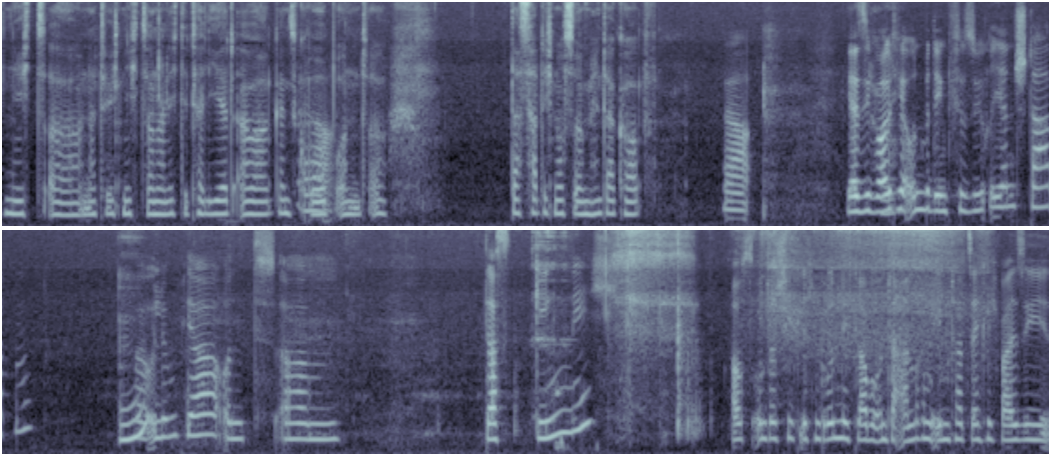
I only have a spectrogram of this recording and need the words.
nicht, äh, natürlich nicht sonderlich detailliert, aber ganz grob. Ja. Und äh, das hatte ich noch so im Hinterkopf. Ja. Ja, sie wollte ja unbedingt für Syrien starten mhm. bei Olympia und ähm, das ging nicht aus unterschiedlichen Gründen. Ich glaube unter anderem eben tatsächlich, weil sie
